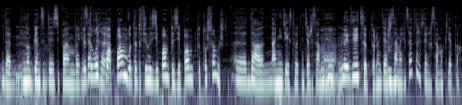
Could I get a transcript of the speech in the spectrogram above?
Да, ну бензодиазепамовые Это вот рецепторы, па- ПАМ, вот это феназепам, тазепам, это то же самое, что ли? э, да, они действуют на те же самые Мгм, На рецепторы. на те же Мгм. самые рецепторы в тех же самых клетках.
